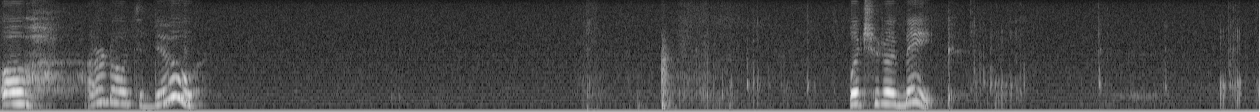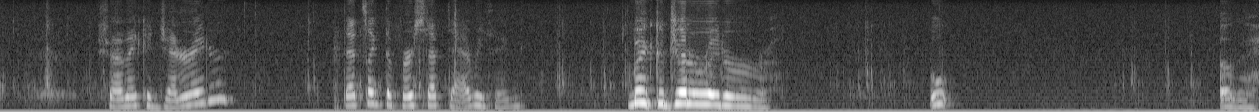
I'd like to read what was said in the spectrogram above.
Oh, I don't know what to do. What should I make? Should I make a generator? That's like the first step to everything. Make a generator! Oh. Okay.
